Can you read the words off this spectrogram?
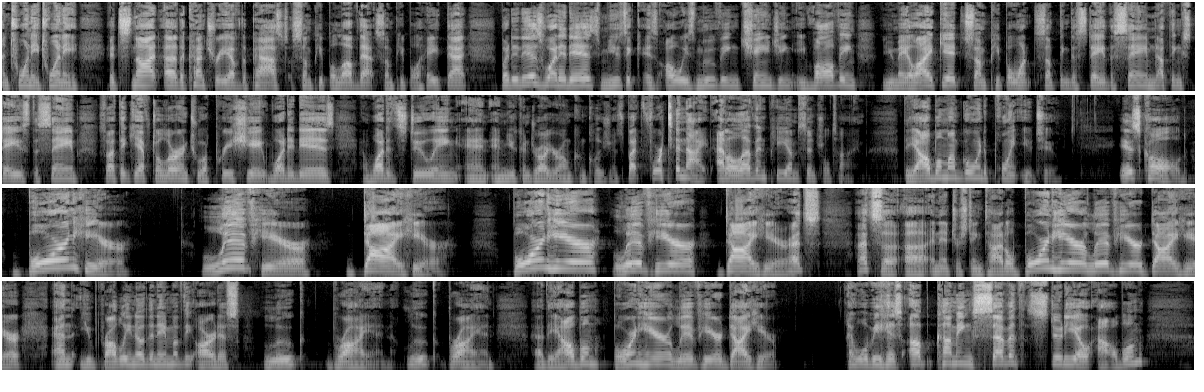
in 2020, it's not uh, the country of the past. Some people love that, some people hate that, but it is what it is. Music is always moving, changing, evolving. You may like it. Some people want something to stay the same. Nothing stays the same. So I think you have to learn to appreciate what it is and what it's doing, and, and you can draw your own conclusions. But for tonight at 11 p.m. Central Time, the album I'm going to point you to is called Born Here, Live Here, Die Here. Born Here, Live Here, Die Here. That's that's a, uh, an interesting title. Born Here, Live Here, Die Here. And you probably know the name of the artist, Luke Bryan. Luke Bryan. Uh, the album, Born Here, Live Here, Die Here. It will be his upcoming seventh studio album.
